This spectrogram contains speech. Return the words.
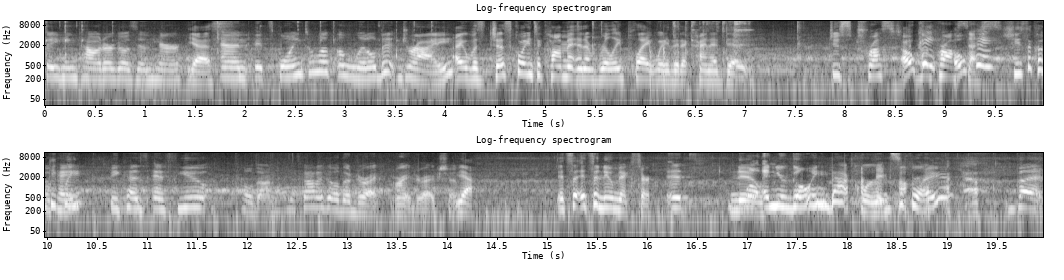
baking powder goes in here. Yes. And it's going to look a little bit dry. I was just going to comment in a really polite way that it kind of did. Just trust Okay, the process. okay. She's the cookie okay? queen. Because if you hold on, you've got to go the direct right direction. Yeah. It's a, it's a new mixer. It's New. Well, and you're going backwards, right? But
